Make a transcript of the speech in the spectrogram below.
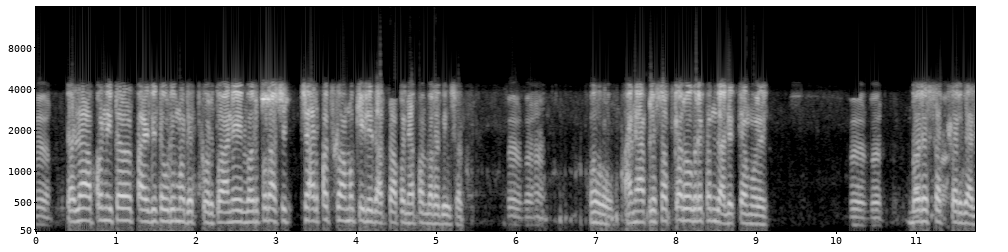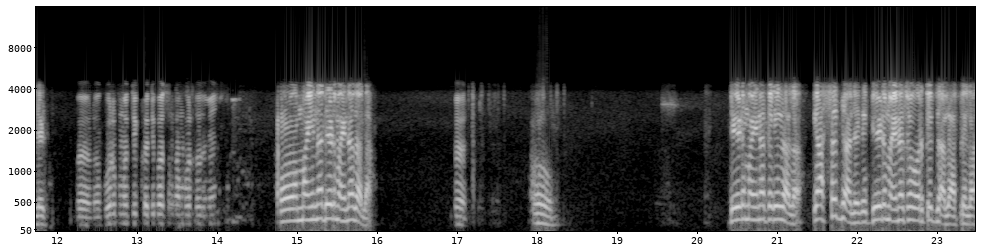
त्याला आपण इथं पाहिजे तेवढी मदत करतो. आणि भरपूर अशी चार पाच कामं केलीत आता आपण या पंधरा दिवसात. बर बर हां. हो. आणि आपले सत्कार वगैरे पण झालेत त्यामुळे. बर बर बरेच सत्कार झालेत. बर बर ग्रुपमध्ये कधीपासून काम करता तुम्ही? अं, महिना दीड महिना झाला. बर. हो. दीड महिना तरी झाला. जास्तच झाले ते. दीड महिन्याच्या वरतीच झालं आपल्याला.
